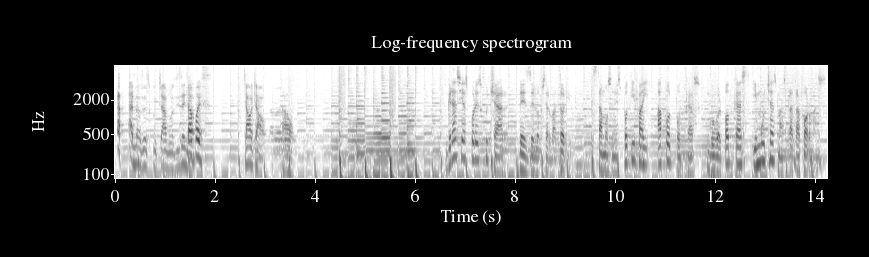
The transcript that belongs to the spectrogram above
nos escuchamos, sí señor. Chao pues. Chao, chao. Chao. Gracias por escuchar desde el observatorio. Estamos en Spotify, Apple Podcast, Google Podcast y muchas más plataformas.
